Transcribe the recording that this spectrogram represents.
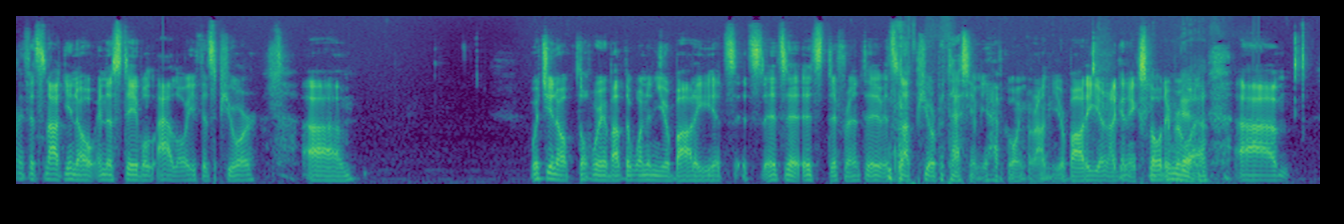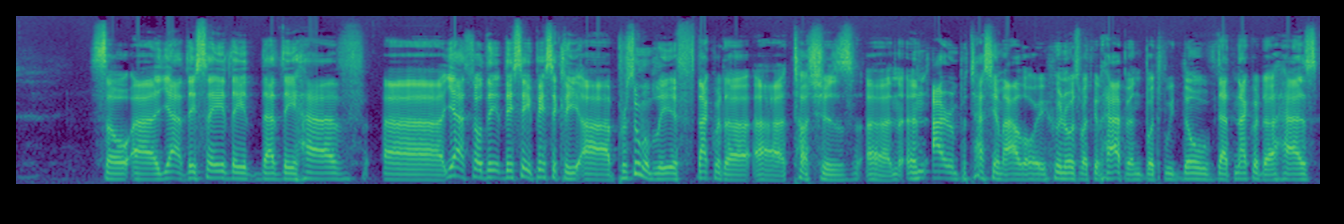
if it's not, you know, in a stable alloy, if it's pure. Um, which you know, don't worry about the one in your body. It's it's it's it's different. It's not pure potassium you have going around your body. You're not going to explode everyone. Yeah. Um, so uh, yeah, they say they that they have uh, yeah. So they, they say basically, uh, presumably, if naquadah uh, touches uh, an, an, iron potassium alloy, who knows what could happen? But we know that naquadah has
